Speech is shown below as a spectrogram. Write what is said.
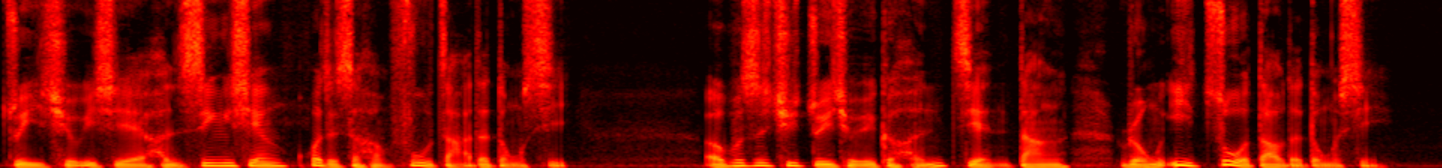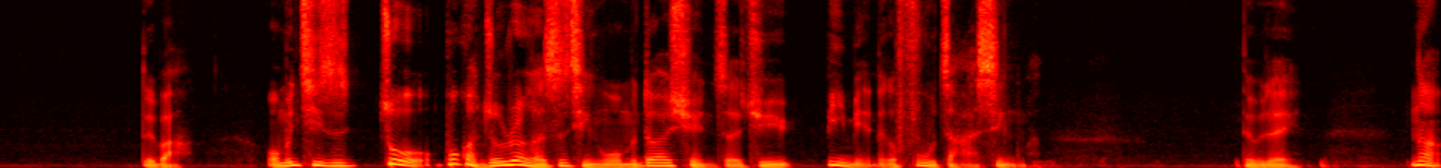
追求一些很新鲜或者是很复杂的东西，而不是去追求一个很简单、容易做到的东西，对吧？我们其实做不管做任何事情，我们都要选择去避免那个复杂性嘛，对不对？那。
